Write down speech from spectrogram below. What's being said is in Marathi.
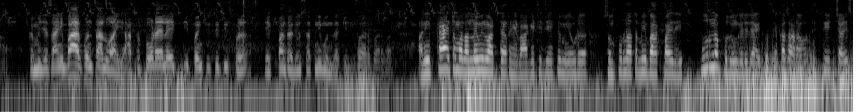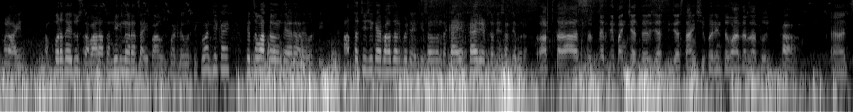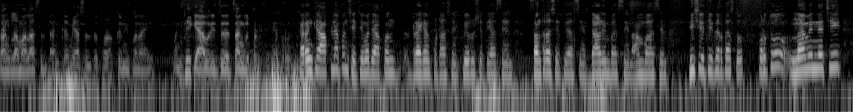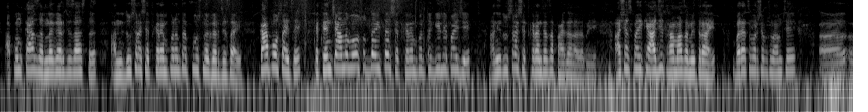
कमी जास्त आणि बार पण चालू आहे. आता तोडायला एक ती पंचवीस ते तीस फळं एक पंधरा दिवसात निघून जातील. बरं बरं बरं. आणि काय तुम्हाला नवीन वाटतं? आता हे बागेचे जे तुम्ही एवढं संपूर्ण आता मी बाग पाहिली पूर्ण फुलून गेलेले आहेत. एका झाडावरती तीस चाळीस फळं आहेत. आणि परत हे दुसरा बारा आता निघणारच आहे पाऊस पडल्यावरती. किंवा जे काय त्याचं वातावरण तयार झाल्यावरती. आताची जी काय बाजारपेठ आहे ती साधारणतः काय काय रेट जाते सध्या बरं आता सत्तर ते पंच्याहत्तर जास्तीत जास्त ऐंशी पर्यंत बाजार जातोय. हां. अं, चांगला माल असेल तर आणि कमी असेल तर थोडा कमी पण आहे. पण ठीक आहे ॲव्हरेज चांगलं पडतं काय problem कारण की आपल्या पण शेतीमध्ये आपण ड्रॅगन फ्रूट असेल पेरू शेती असेल संत्रा शेती असेल डाळिंब असेल आंबा असेल ही शेती करत असतो. परंतु नाविन्याची आपण कास धरणं गरजेचं असतं आणि दुसऱ्या शेतकऱ्यांपर्यंत पोचणं गरजेचं आहे? का पोचायचं आहे का त्यांचे अनुभव सुद्धा इतर शेतकऱ्यांपर्यंत गेले पाहिजे आणि दुसऱ्या शेतकऱ्यांना त्याचा फायदा झाला पाहिजे? अशाच पैकी अजित हा माझा मित्र आहे. बऱ्याच वर्षापासून आमचे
